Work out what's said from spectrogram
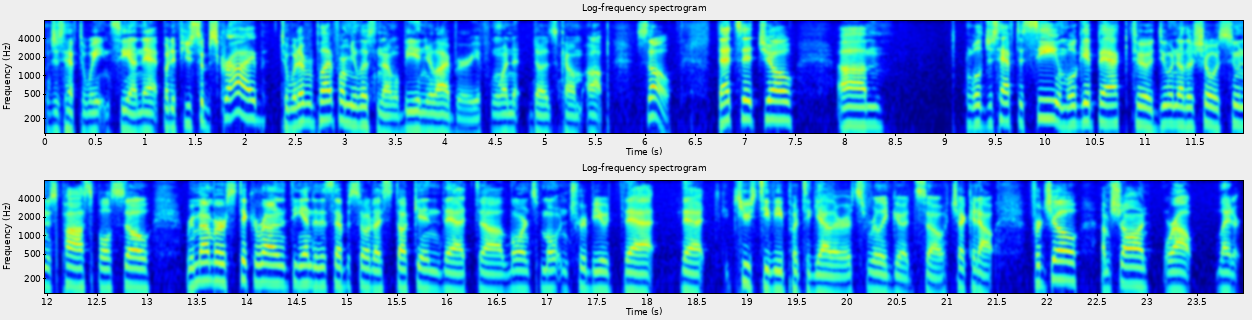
we'll just have to wait and see on that. But if you subscribe to whatever platform you listen on, will be in your library if one does come up. So that's it, Joe. Um, we'll just have to see, and we'll get back to do another show as soon as possible. So remember, stick around at the end of this episode. I stuck in that uh, Lawrence Moten tribute that that Cuse TV put together. It's really good. So check it out. For Joe, I'm Sean. We're out. Later.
